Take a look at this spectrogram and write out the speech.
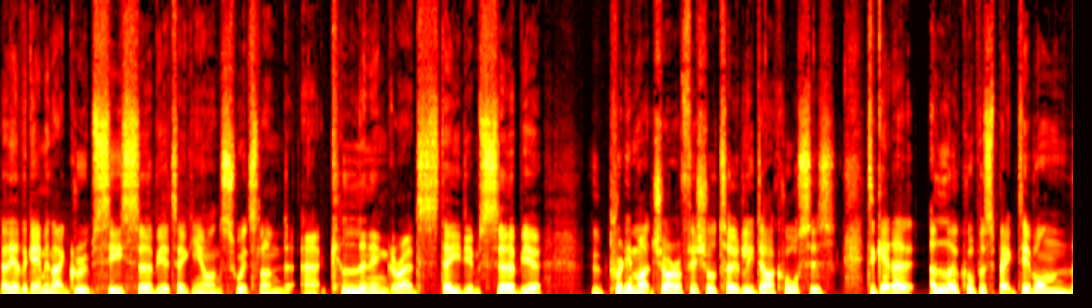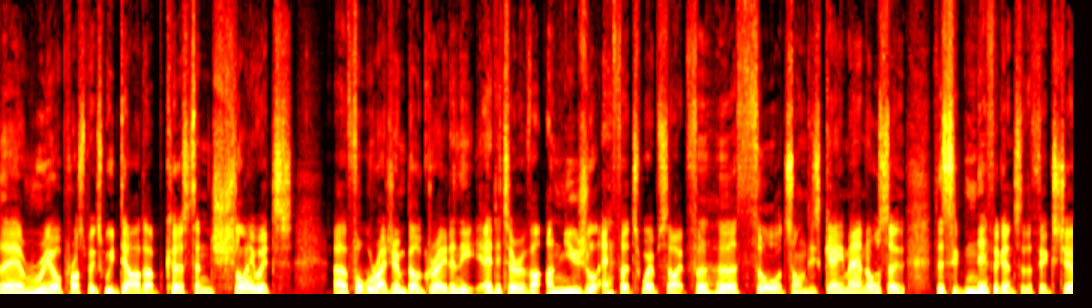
Now, the other game in that group sees Serbia taking on Switzerland at Kaliningrad Stadium. Serbia, who pretty much are official totally dark horses. To get a, a local perspective on their real prospects, we dialed up Kirsten Schlewitz, uh, football writer in Belgrade and the editor of Unusual Efforts website, for her thoughts on this game and also the significance of the fixture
